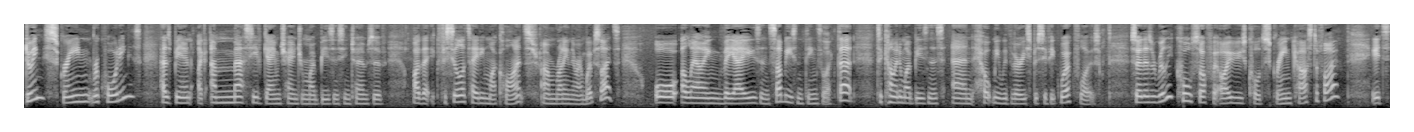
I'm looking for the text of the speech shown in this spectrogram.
doing screen recordings has been like a massive game changer in my business in terms of either facilitating my clients um, running their own websites or allowing VAs and subbies and things like that to come into my business and help me with very specific workflows. So there's a really cool software I use called Screencastify. It's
